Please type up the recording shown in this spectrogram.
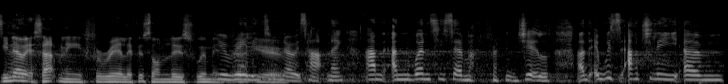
You know it's happening for real if it's on Loose Women. you really you? do know it's happening. And, and once he said my friend Jill, and it was actually um,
